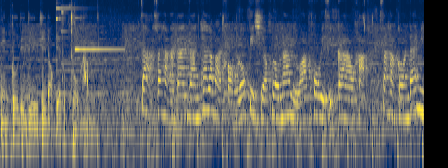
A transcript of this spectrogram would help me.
เงินกู้ดีๆ ที่ดอกเบี้ยถูกๆครับ จากสถานการณ์การแพร่ระบาดของโรคติดเชื้อโคโรนาหรือว่าโควิด -19 ค่ะ สหกรณ์ได้มี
